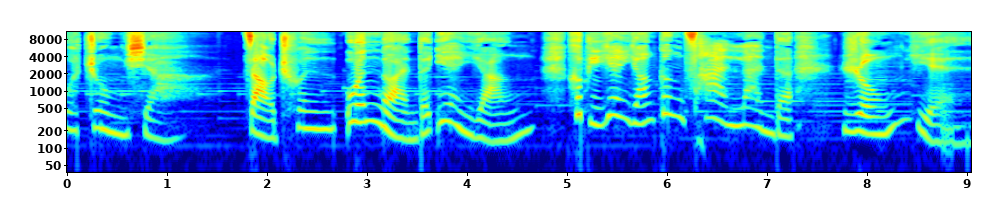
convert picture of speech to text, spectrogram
我种下。早春温暖的艳阳和比艳阳更灿烂的容颜，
